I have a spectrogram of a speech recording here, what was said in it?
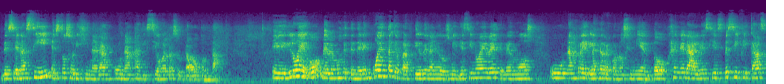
De ser así, estos originarán una adición al resultado contable. Eh, luego debemos de tener en cuenta que a partir del año 2019 tenemos unas reglas de reconocimiento generales y específicas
